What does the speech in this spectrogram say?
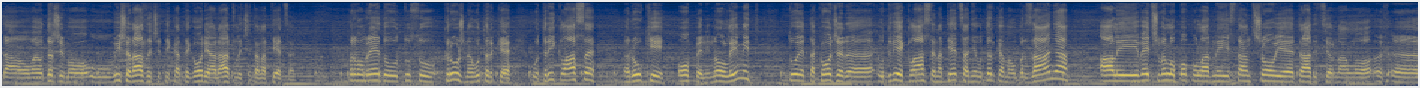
da ovaj, održimo u više različitih kategorija različita natjecanja prvom redu tu su kružne utrke u tri klase, ruki, open i no limit. Tu je također e, u dvije klase natjecanje u trkama ubrzanja, ali već vrlo popularni stand show je tradicionalno e,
